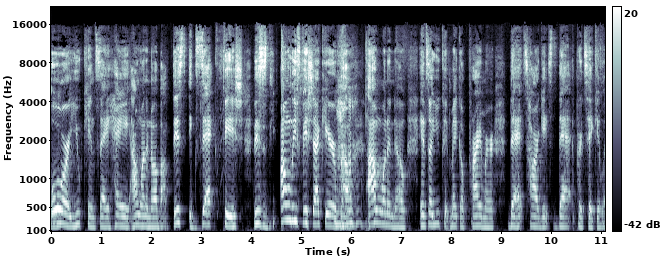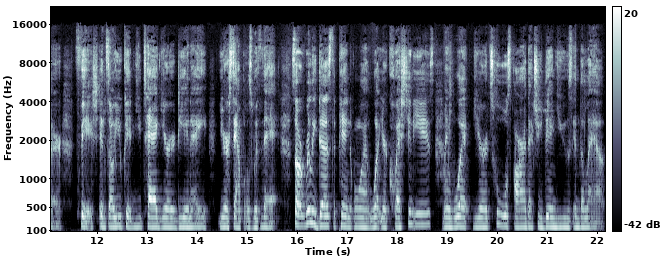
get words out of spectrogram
Or you can say hey i want to know about this exact fish. This is the only fish i care about. I want to know. And so you could make a primer that targets that particular fish and so you could you tag your dna your samples with that so it really does depend on what your question is and what your tools are that you then use in the lab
